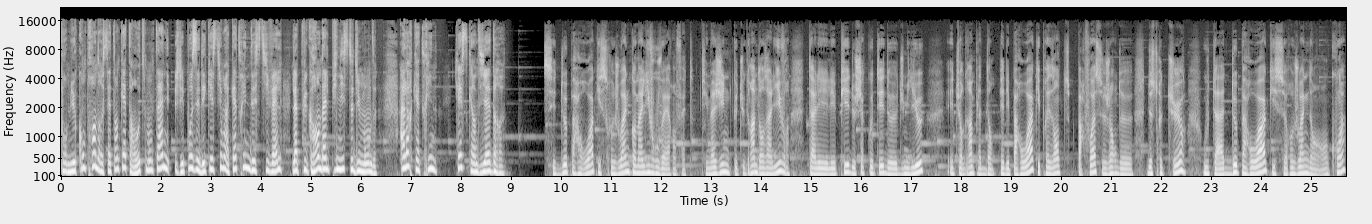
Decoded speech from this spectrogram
Pour mieux comprendre cette enquête en haute montagne, j'ai posé des questions à Catherine Destivelle, la plus grande alpiniste du monde. Alors Catherine, qu'est-ce qu'un dièdre? C'est deux parois qui se rejoignent comme un livre ouvert en fait. Tu imagines que tu grimpes dans un livre, tu as les, les pieds de chaque côté du milieu et tu grimpes là-dedans. Il y a des parois qui présentent parfois ce genre de, de structure où tu as deux parois qui se rejoignent dans, en coin,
